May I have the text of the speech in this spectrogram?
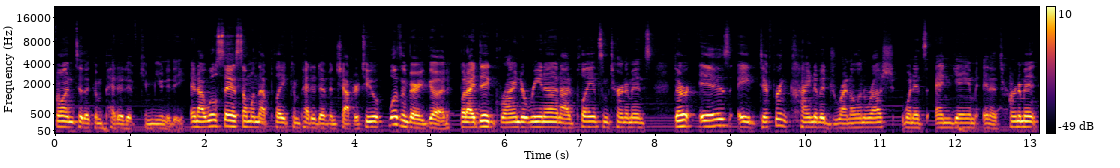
fun to the competitive community. And I will say as someone that played competitive in chapter 2, wasn't very good, but I did grind arena and I'd play in some tournaments. There is a different kind of adrenaline rush when it's endgame in a tournament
